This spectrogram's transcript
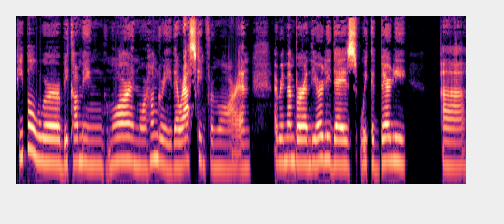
people were becoming more and more hungry. They were asking for more. And I remember in the early days, we could barely uh,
